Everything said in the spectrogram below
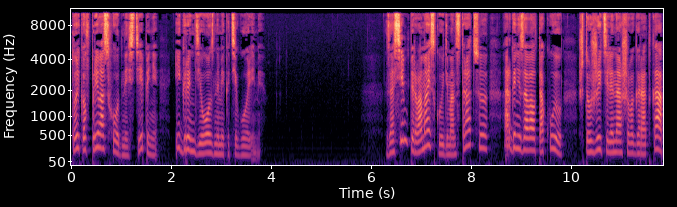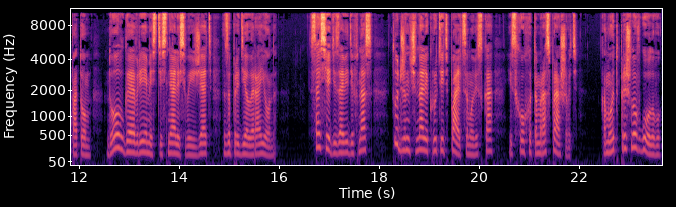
только в превосходной степени и грандиозными категориями. Засим первомайскую демонстрацию организовал такую, что жители нашего городка потом долгое время стеснялись выезжать за пределы района. Соседи, завидев нас, тут же начинали крутить пальцем у виска и с хохотом расспрашивать, Кому это пришло в голову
